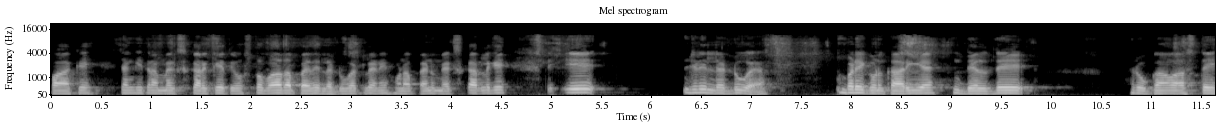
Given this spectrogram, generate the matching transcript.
ਪਾ ਕੇ ਚੰਗੀ ਤਰ੍ਹਾਂ ਮਿਕਸ ਕਰਕੇ ਤੇ ਉਸ ਤੋਂ ਬਾਅਦ ਆਪਾਂ ਇਹਦੇ ਲੱਡੂ ਕੱਟ ਲੈਣੇ। ਹੁਣ ਆਪਾਂ ਇਹਨੂੰ ਮਿਕਸ ਕਰ ਲਈਏ ਤੇ ਇਹ ਜਿਹੜੇ ਲੱਡੂ ਹੈ, ਬੜੇ ਗੁਣਕਾਰੀ ਹੈ। ਦਿਲ ਦੇ ਰੋਗਾਂ ਵਾਸਤੇ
